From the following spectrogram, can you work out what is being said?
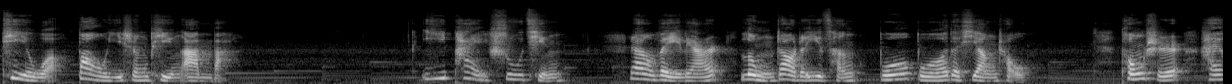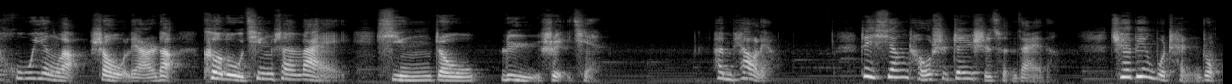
替我报一声平安吧。一派抒情，让尾联儿笼罩着一层薄薄的乡愁，同时还呼应了首联的“客路青山外，行舟”。绿水前，很漂亮。这乡愁是真实存在的，却并不沉重。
